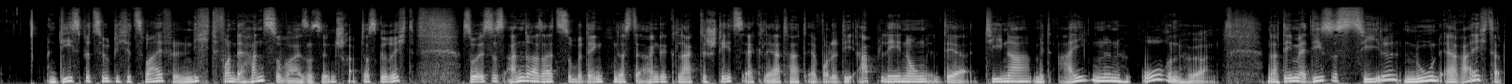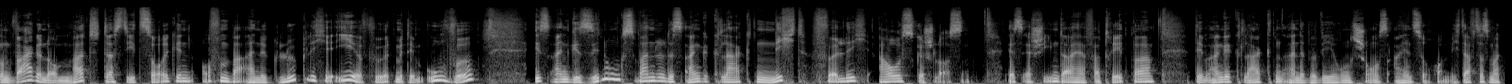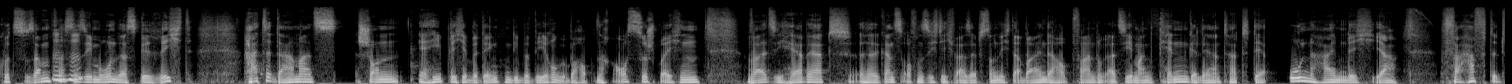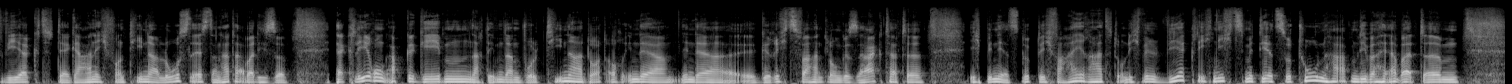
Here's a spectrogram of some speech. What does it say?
diesbezügliche Zweifel nicht von der Hand zu weisen sind, schreibt das Gericht, so ist es andererseits zu bedenken, dass der Angeklagte stets erklärt hat, er wolle die Ablehnung der Tina mit eigenen Ohren hören. Nachdem er dieses Ziel nun erreicht hat und wahrgenommen hat, dass die Zeugin offenbar eine glückliche Ehe führt mit dem Uwe, ist ein Gesinnungswandel des Angeklagten nicht völlig ausgeschlossen. Es erschien daher vertretbar, dem Angeklagten eine Bewährungschance einzuräumen. Ich darf das mal kurz zusammenfassen, mhm. Simone. Das Gericht hatte damals schon erhebliche Bedenken, die Bewährung überhaupt noch auszusprechen, weil sie Herbert äh, ganz offensichtlich war selbst noch nicht dabei in der Hauptverhandlung, als jemand kennengelernt hat, der unheimlich, ja, verhaftet wirkt, der gar nicht von Tina loslässt. Dann hat er aber diese Erklärung abgegeben, nachdem dann wohl Tina dort auch in der, in der äh, Gerichtsverhandlung gesagt hatte, ich bin jetzt glücklich verheiratet und ich will wirklich nichts mit dir zu tun haben, lieber Herbert. Ähm,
